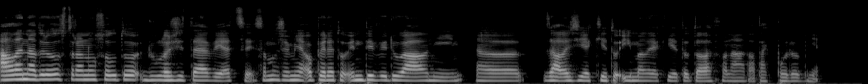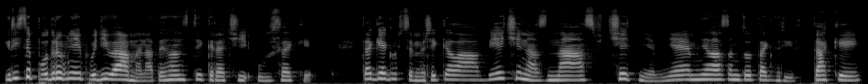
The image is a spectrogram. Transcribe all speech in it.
ale na druhou stranu jsou to důležité věci. Samozřejmě opět je to individuální, eh, záleží, jaký je to e-mail, jaký je to telefonát a tak podobně. Když se podrobněji podíváme na tyhle ty kratší úseky, tak jak už jsem říkala, většina z nás, včetně mě, měla jsem to tak dřív taky,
